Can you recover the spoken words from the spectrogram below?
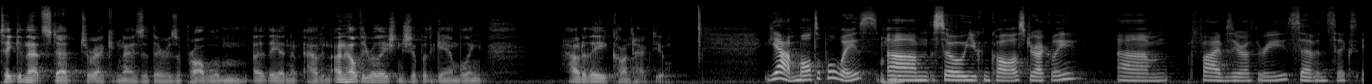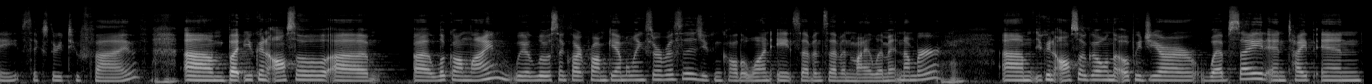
taken that step to recognize that there is a problem uh, they have an unhealthy relationship with gambling how do they contact you yeah, multiple ways. Mm-hmm. Um, so you can call us directly. Um, 503 768 6325. Mm-hmm. Um, but you can also uh, uh, look online. We have Lewis and Clark Problem Gambling Services. You can call the 1 877 My Limit number. Mm-hmm. Um, you can also go on the OPGR website and type in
